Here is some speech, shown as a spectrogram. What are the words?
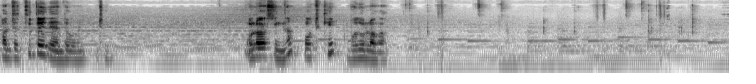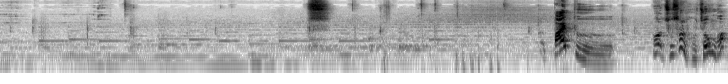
반대 뜯어야 되는데 오른쪽. 올라갈 수 있나? 어떻게? 못 올라가. 파이프. 어, 저 사람 저건가?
